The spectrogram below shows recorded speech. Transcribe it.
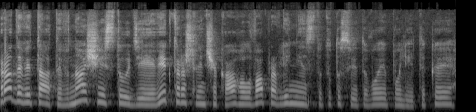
Рада вітати в нашій студії Віктора Шлінчака, голова правління Інституту світової політики. Е,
